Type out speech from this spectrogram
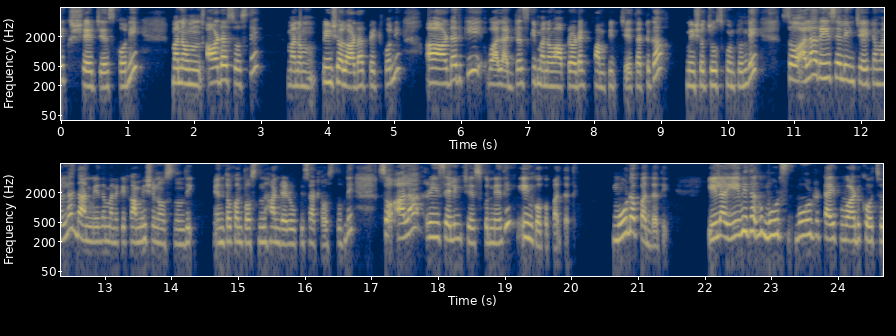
పిక్స్ షేర్ చేసుకొని మనం ఆర్డర్స్ వస్తే మనం మీషోలో ఆర్డర్ పెట్టుకొని ఆ ఆర్డర్కి వాళ్ళ అడ్రస్కి మనం ఆ ప్రోడక్ట్ పంపించేటట్టుగా మీషో చూసుకుంటుంది. సో అలా రీసెల్లింగ్ చేయటం వల్ల దాని మీద మనకి కమిషన్ వస్తుంది. ఎంతో కొంత వస్తుంది హండ్రెడ్ రూపీస్ అట్లా వస్తుంది. సో అలా రీసెల్లింగ్ చేసుకునేది ఇంకొక పద్ధతి. మూడో పద్ధతి. ఇలా ఈ విధంగా మూడు మూడు టైప్ వాడుకోవచ్చు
